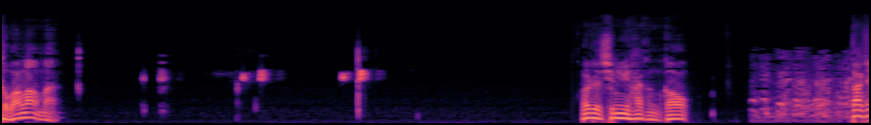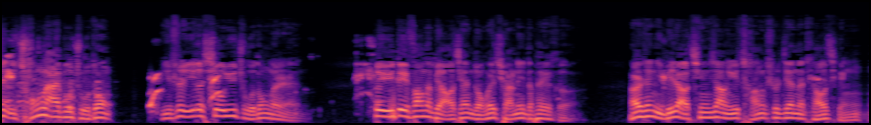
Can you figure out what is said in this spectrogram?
渴望浪漫，而且性欲还很高，但是你从来不主动，你是一个羞于主动的人，对于对方的表现总会全力的配合，而且你比较倾向于长时间的调情，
